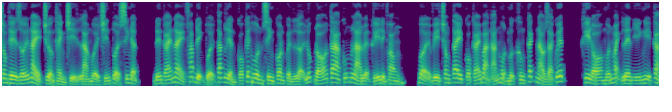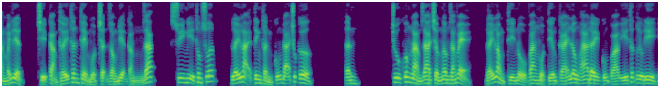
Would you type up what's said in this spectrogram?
trong thế giới này trưởng thành chỉ là mười chín tuổi sinh nhật, đến cái này pháp định tuổi tác liền có kết hôn sinh con quyền lợi, lúc đó ta cũng là luyện khí đình phong, bởi vì trong tay có cái bản án một mực không cách nào giải quyết, khi đó muốn mạnh lên ý nghĩ càng mãnh liệt, chỉ cảm thấy thân thể một trận dòng điện cảm giác, suy nghĩ thông suốt, lấy lại tinh thần cũng đã trúc cơ. Ân. Chu không làm ra trầm ngâm dáng vẻ, đáy lòng thì nổ vang một tiếng cái lông a, đây cũng quá ý thức lưu đi.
